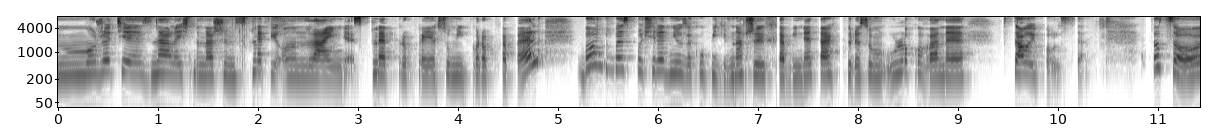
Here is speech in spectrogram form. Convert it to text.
możecie znaleźć na naszym sklepie online sklep.jasumi.pl bądź bezpośrednio zakupić w naszych gabinetach, które są ulokowane w całej Polsce. To co,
